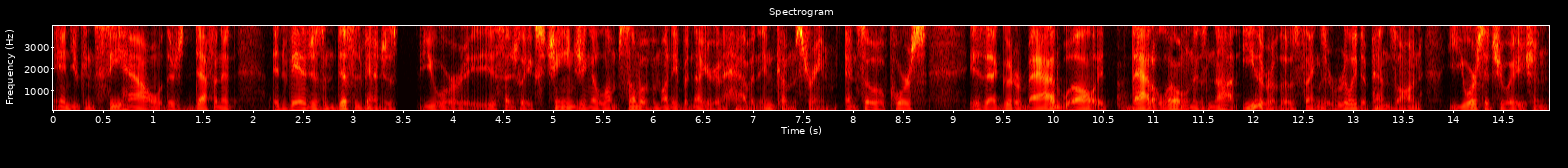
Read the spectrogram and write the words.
And you can see how there's definite advantages and disadvantages. You are essentially exchanging a lump sum of money, but now you're going to have an income stream. And so, of course, is that good or bad? Well, it, that alone is not either of those things. It really depends on your situation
